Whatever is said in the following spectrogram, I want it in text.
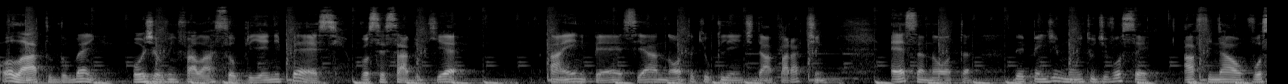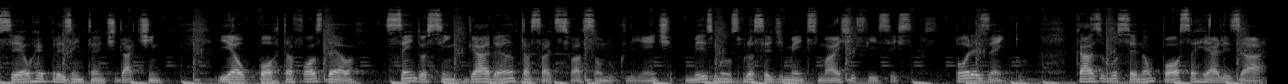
Olá, tudo bem? Hoje eu vim falar sobre NPS. Você sabe o que é? A NPS é a nota que o cliente dá para a TIM. Essa nota depende muito de você. Afinal, você é o representante da TIM e é o porta-voz dela. Sendo assim, garanta a satisfação do cliente mesmo nos procedimentos mais difíceis. Por exemplo, caso você não possa realizar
